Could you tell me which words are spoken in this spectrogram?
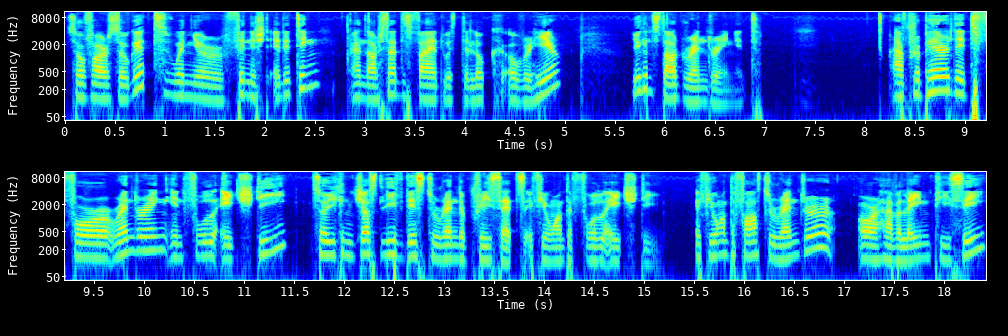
So far so good. When you're finished editing and are satisfied with the look over here, you can start rendering it. I've prepared it for rendering in full HD, so you can just leave this to render presets if you want a full HD. If you want a faster render or have a lame PC,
